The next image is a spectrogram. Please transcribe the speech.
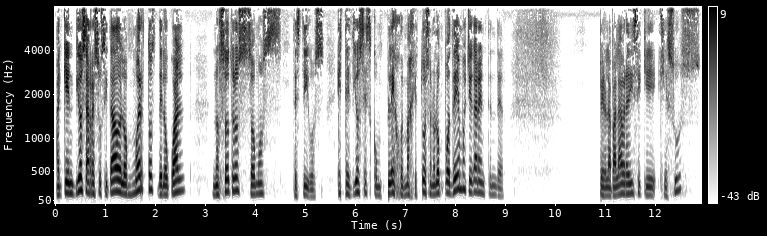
a quien Dios ha resucitado de los muertos, de lo cual nosotros somos testigos. Este Dios es complejo, es majestuoso, no lo podemos llegar a entender. Pero la palabra dice que Jesús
